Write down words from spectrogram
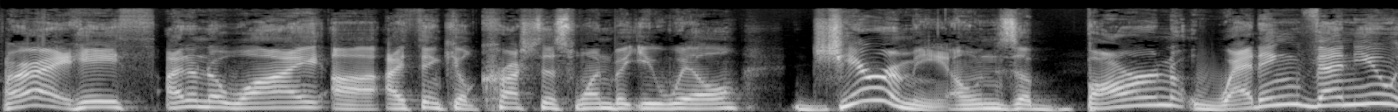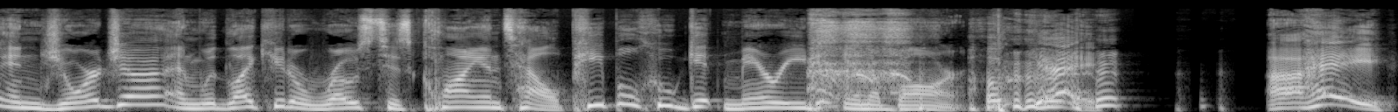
All right, Heath. I don't know why. Uh, I think you'll crush this one, but you will. Jeremy owns a barn wedding venue in Georgia and would like you to roast his clientele, people who get married in a barn. Okay. uh, hey,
